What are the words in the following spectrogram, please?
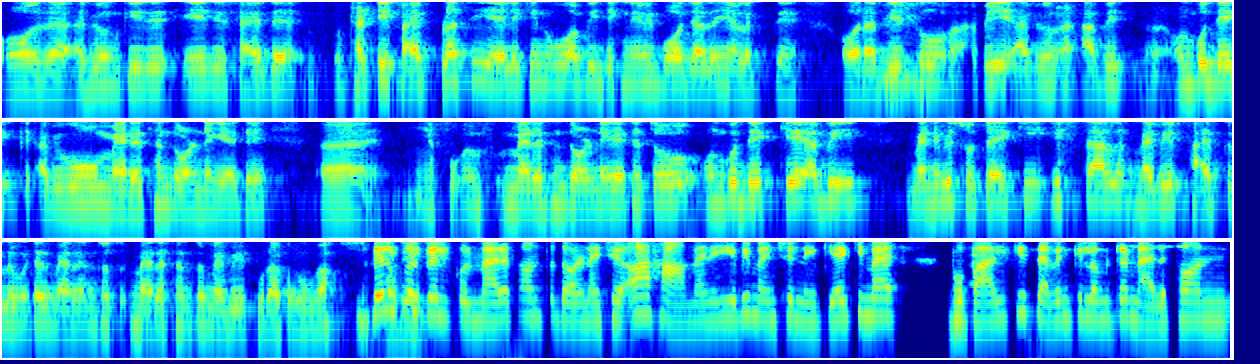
और अभी उनकी एज शायद थर्टी फाइव प्लस ही है लेकिन वो अभी दिखने में बहुत ज़्यादा ही लगते हैं। और अभी हम्म। तो अभी अभी अभी उनको देख अभी वो मैराथन दौड़ने गए थे मैराथन दौड़ने गए थे तो उनको देख के अभी मैंने भी सोचा है कि इस साल मैं भी फाइव किलोमीटर मैराथन मैराथन तो मैं भी पूरा करूँगा। बिल्कुल बिल्कुल मैराथन तो दौड़ना चाहिए। और हाँ मैंने ये भी मेंशन नहीं किया कि मैं भोपाल की सेवन किलोमीटर मैराथन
